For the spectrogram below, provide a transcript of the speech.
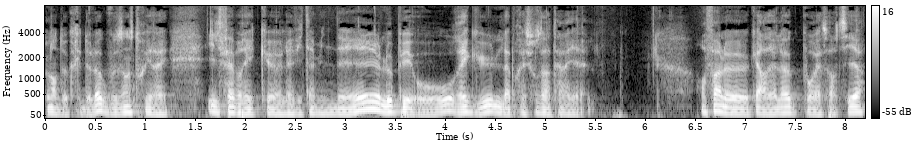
L'endocrinologue vous instruirait il fabrique la vitamine D, le PO, régule la pression artérielle. Enfin, le cardiologue pourrait sortir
